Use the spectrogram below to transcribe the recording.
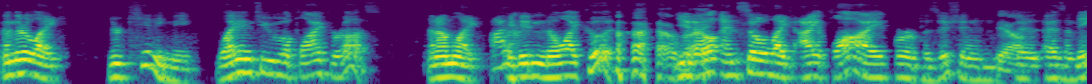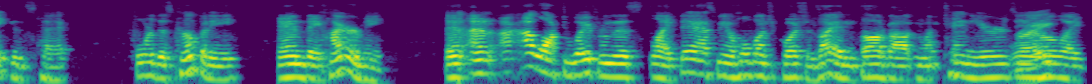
And they're like, "You're kidding me? Why didn't you apply for us?" And I'm like, "I didn't know I could." you know and so like i apply for a position Yeah. as, as a maintenance tech for this company and they hire me and, and I, I walked away from this like they asked me a whole bunch of questions i hadn't thought about in like 10 years you Right. know like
